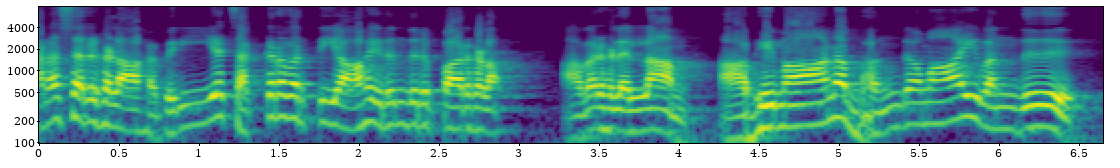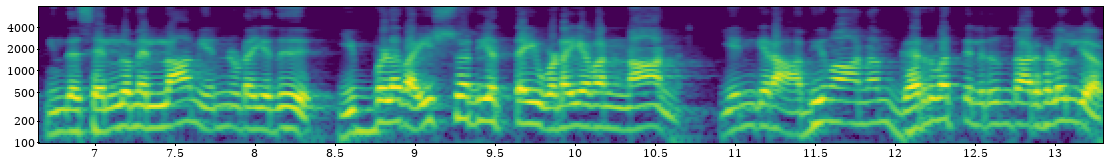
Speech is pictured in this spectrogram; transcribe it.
அரசர்களாக பெரிய சக்கரவர்த்தியாக இருந்திருப்பார்களாம். அவர்களெல்லாம் அபிமான பங்கமாய் வந்து இந்த செல்வமெல்லாம் என்னுடையது இவ்வளவு ஐஸ்வர்யத்தை உடையவன் நான் என்கிற அபிமானம் கர்வத்தில் இருந்தார்களோ இல்லையோ?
